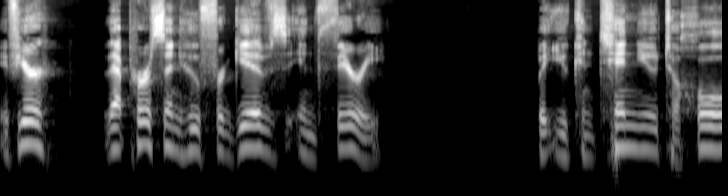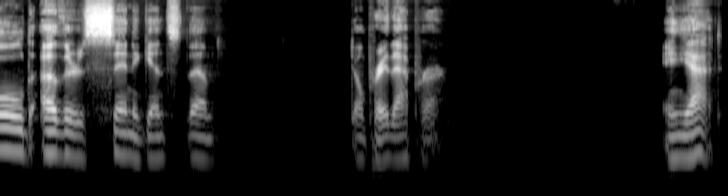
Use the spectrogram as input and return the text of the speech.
If you're that person who forgives in theory, but you continue to hold others' sin against them, don't pray that prayer. And yet,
